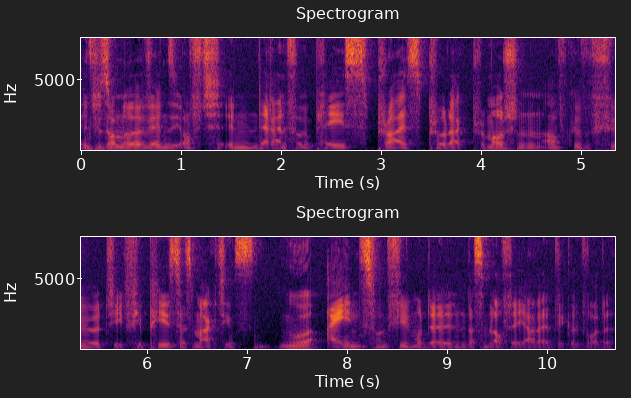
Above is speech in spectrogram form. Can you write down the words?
Insbesondere werden sie oft in der Reihenfolge Place, Price, Product, Promotion aufgeführt. Die 4 Ps des Marketings nur eins von vielen Modellen, das im Laufe der Jahre entwickelt wurde,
